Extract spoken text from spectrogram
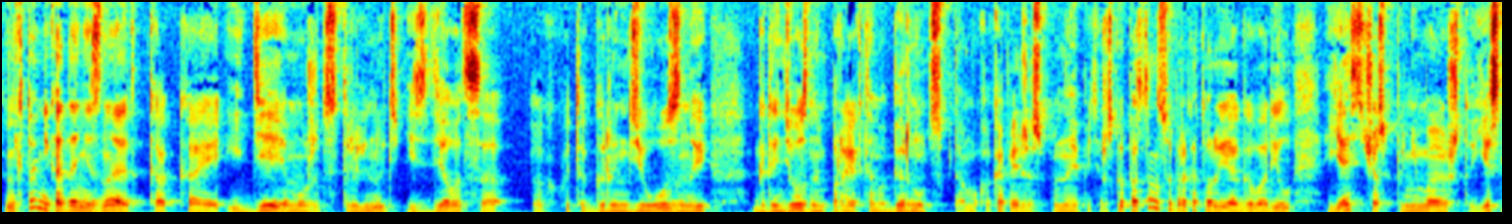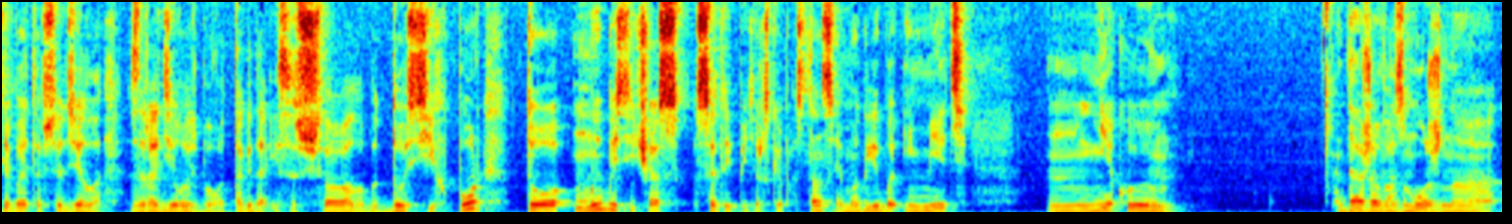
никто никогда не знает, какая идея может стрельнуть и сделаться какой-то грандиозный, грандиозным проектом обернуться. Потому как, опять же, вспоминая питерскую подстанцию, про которую я говорил, я сейчас понимаю, что если бы это все дело зародилось бы вот тогда и существовало бы до сих пор, то мы бы сейчас с этой питерской подстанцией могли бы иметь некую, даже, возможно,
